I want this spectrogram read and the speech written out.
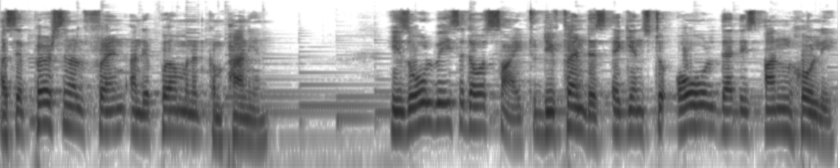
as a personal friend and a permanent companion. He is always at our side to defend us against all that is unholy,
